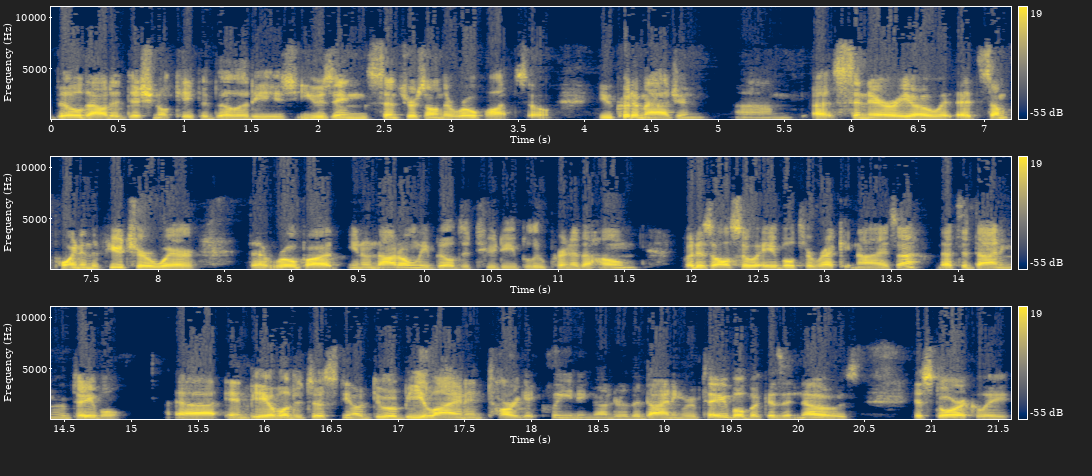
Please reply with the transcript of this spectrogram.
build out additional capabilities using sensors on the robot. So you could imagine um, a scenario at, at, some point in the future where that robot, you know, not only builds a 2D blueprint of the home, but is also able to recognize, ah, that's a dining room table. Uh, and be able to just, you know, do a beeline and target cleaning under the dining room table because it knows historically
